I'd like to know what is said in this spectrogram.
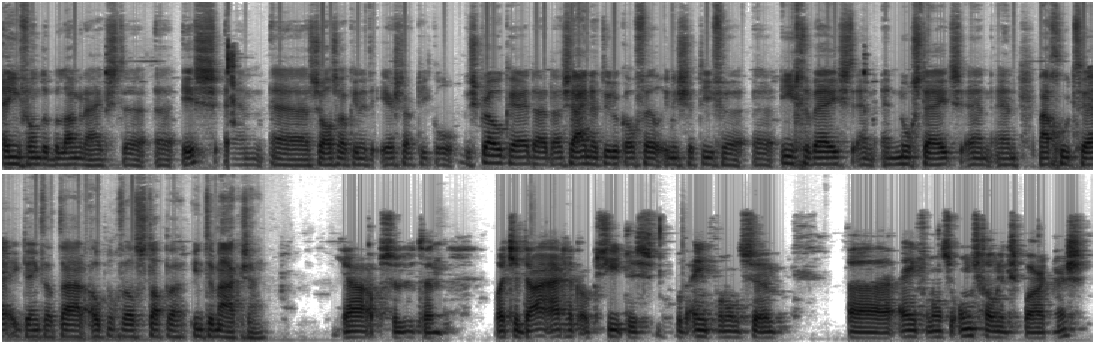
een van de belangrijkste uh, is. En uh, zoals ook in het eerste artikel besproken, daar, daar zijn natuurlijk al veel initiatieven uh, in geweest en, en nog steeds. En, en, maar goed, hè, ik denk dat daar ook nog wel stappen in te maken zijn. Ja, absoluut. En wat je daar eigenlijk ook ziet is bijvoorbeeld een van onze, een van onze omscholingspartners,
